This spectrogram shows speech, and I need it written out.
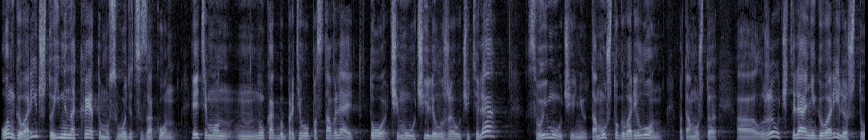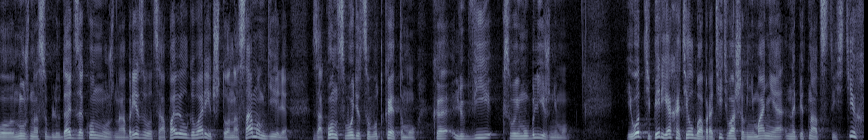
Он говорит, что именно к этому сводится закон. Этим он ну, как бы противопоставляет то, чему учили лжеучителя – своему учению, тому, что говорил он. Потому что э, лжеучителя, они говорили, что нужно соблюдать закон, нужно обрезываться, а Павел говорит, что на самом деле закон сводится вот к этому, к любви к своему ближнему. И вот теперь я хотел бы обратить ваше внимание на 15 стих,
